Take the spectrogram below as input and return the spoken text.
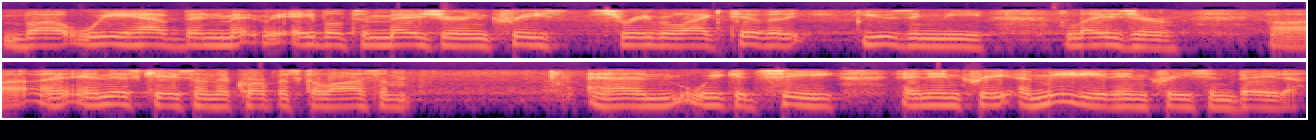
but we have been me- able to measure increased cerebral activity using the laser, uh, in this case on the corpus callosum. And we could see an increase, immediate increase in beta.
